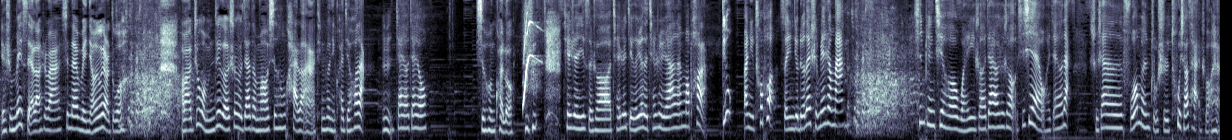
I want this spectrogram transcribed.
也是没谁了是吧？现在伪娘有点多。好吧，祝我们这个舍友家的猫新婚快乐啊！听说你快结婚啦，嗯，加油加油，新婚快乐。”天神已死说，潜水几个月的潜水员来冒泡了，丢，把你戳破，所以你就留在水面上吧。心平气和，唯一说加油，射手，谢谢，我会加油的。蜀山佛门主事兔小彩说，哈，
